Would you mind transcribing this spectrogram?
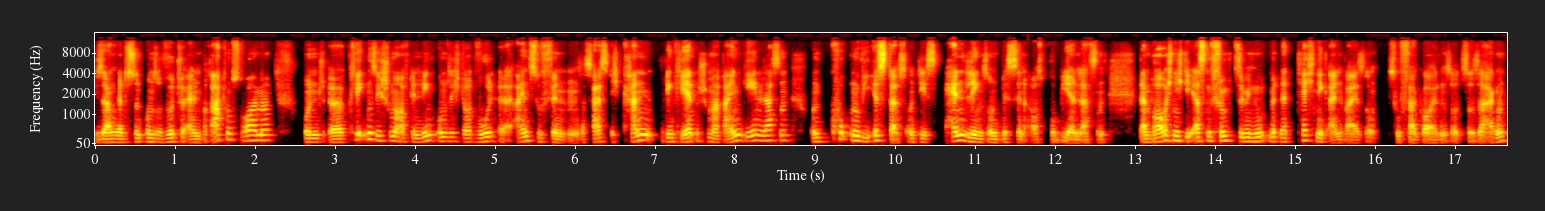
Die sagen, das sind unsere virtuellen Beratungsräume und äh, klicken Sie schon mal auf den Link, um sich dort wohl äh, einzufinden. Das heißt, ich kann den Klienten schon mal reingehen lassen und gucken, wie ist das und dieses Handling so ein bisschen ausprobieren lassen. Dann brauche ich nicht die ersten 15 Minuten mit einer Technikeinweisung zu vergeuden sozusagen.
